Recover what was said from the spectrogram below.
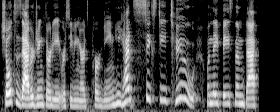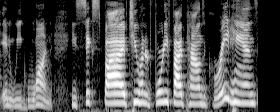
Schultz is averaging 38 receiving yards per game. He had 62 when they faced them back in week one. He's 6'5, 245 pounds, great hands,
